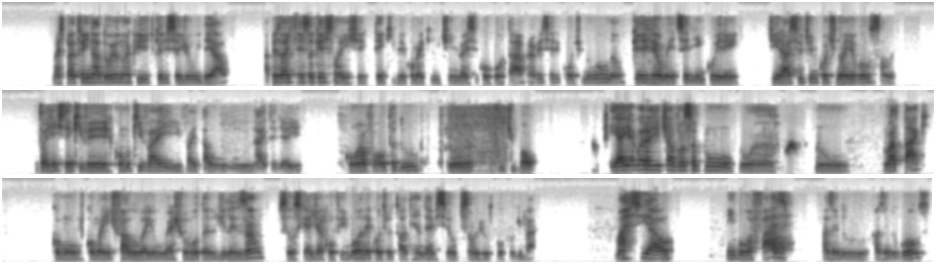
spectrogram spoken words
Mas para treinador, eu não acredito que ele seja o ideal. Apesar de ter essa questão, a gente tem que ver como é que o time vai se comportar para ver se ele continua ou não, porque realmente seria incoerente tirar se o time continuar em evolução, né? Então a gente tem que ver como que vai vai estar tá o, United aí com a volta do, do, do futebol. E aí agora a gente avança para o ataque. Como, como a gente falou aí, o Ashford voltando de lesão, o Solskjaer já confirmou, né? Contra o Tottenham deve ser opção junto com o Pogba. Marcial em boa fase, fazendo, fazendo gols.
